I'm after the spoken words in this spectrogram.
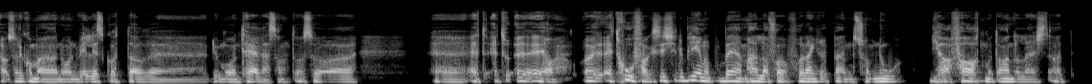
Ja, så det kommer noen ville skotter eh, du må håndtere, sant. Og så jeg, jeg, ja, jeg, tror faktisk ikke det blir noe problem heller for, for den gruppen som nå de har erfart mot Anderlecht, at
